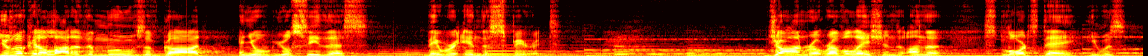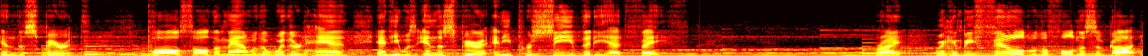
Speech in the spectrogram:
You look at a lot of the moves of God, and you'll, you'll see this. They were in the Spirit. John wrote Revelation on the Lord's day, he was in the Spirit. Paul saw the man with a withered hand, and he was in the Spirit, and he perceived that he had faith. Right? We can be filled with the fullness of God.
